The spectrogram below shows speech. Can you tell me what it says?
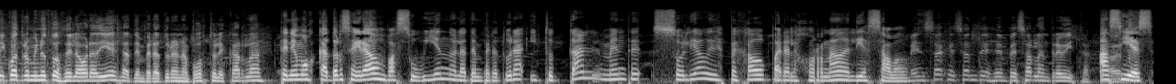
44 minutos de la hora 10, la temperatura en Apóstoles, Carla. Tenemos 14 grados, va subiendo la temperatura y totalmente soleado y despejado para la jornada del día sábado. Mensajes antes de empezar la entrevista. A Así ver. es,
